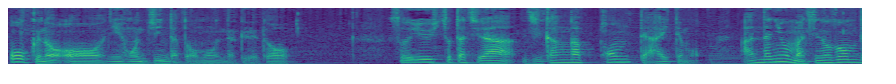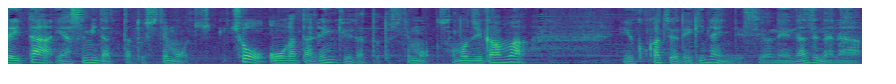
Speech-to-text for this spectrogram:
多くの日本人だと思うんだけれどそういう人たちは時間がポンって空いてもあんなにも待ち望んでいた休みだったとしても超大型連休だったとしてもその時間は有効活用できないんですよね。なぜなら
